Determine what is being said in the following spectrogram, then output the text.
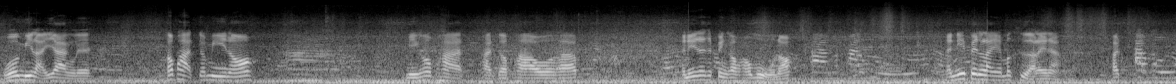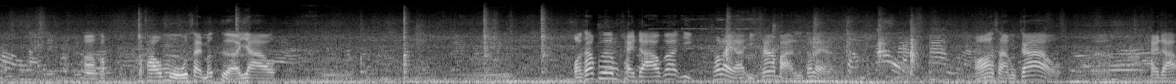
โอ้มีหลายอย่างเลย ข้าวผัดก็มีเนาะมีข้าวผัดผัดกะเพราครับ อันนี้น่าจะเป็นกะเพราหมูเนาะทางกะเพราหมูอันนี้เป็นอะไรมะเขืออะไรน่ะผัดข้าวหมูใส่อ่ากะกะเพราหมูใส่มะเขือยาวอ๋อถ้าเพิ่มไข่ดาวก็อีกเท่าไหร่อะอีก5บาทหรือเท่าไหร่อะสามเก้าสามเก้าอ๋อสามเก้าไข่ดาว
